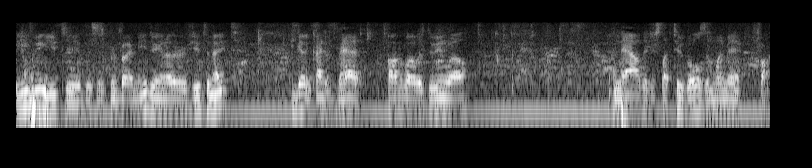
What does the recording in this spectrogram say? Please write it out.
evening YouTube, this is Brewed by me doing another review tonight. I'm getting kind of mad. Ottawa was doing well. And now they just left two goals in one minute. Fuck.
